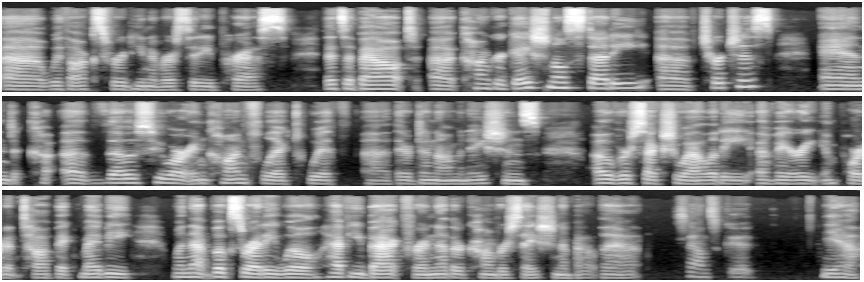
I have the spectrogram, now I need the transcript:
uh, with Oxford University Press that's about uh, congregational study of churches and uh, those who are in conflict with uh, their denominations over sexuality, a very important topic. Maybe when that book's ready, we'll have you back for another conversation about that. Sounds good. Yeah.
